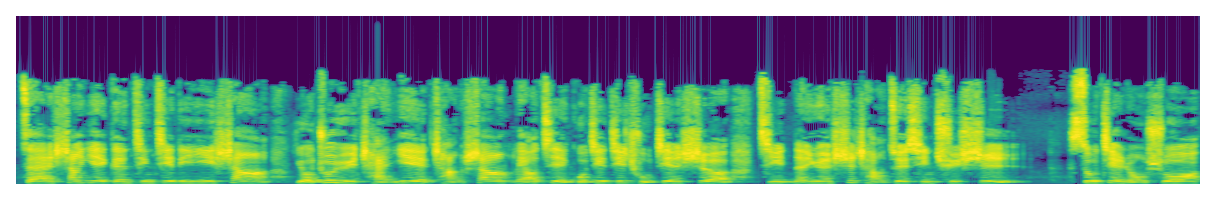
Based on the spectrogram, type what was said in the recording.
在商业跟经济利益上，有助于产业厂商了解国际基础建设及能源市场最新趋势。苏建荣说：“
